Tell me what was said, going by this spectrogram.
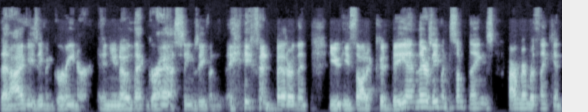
that ivy is even greener, and you know that grass seems even even better than you you thought it could be. And there's even some things I remember thinking,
